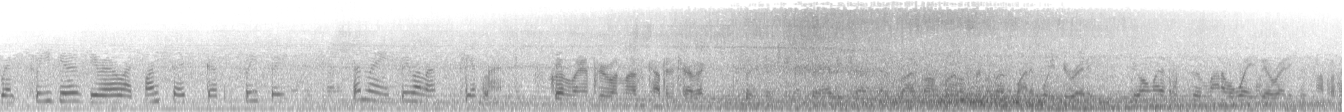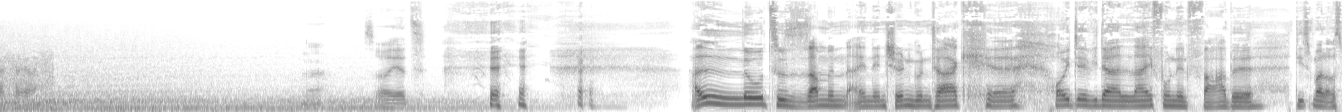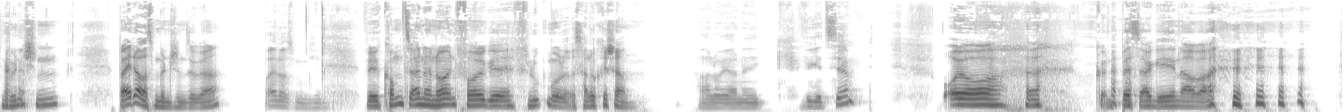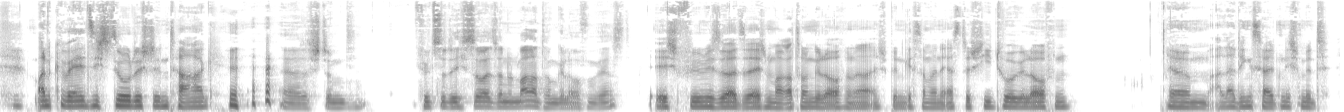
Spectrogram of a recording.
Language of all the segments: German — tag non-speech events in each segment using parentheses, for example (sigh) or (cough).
wind 300 at 16, gust 33, runway 31 left, clear for land. Clear to land, 31 left, copy the traffic. With 15 inch of heavy traffic, gonna fly final, clear to left, line of weight, be ready. 31 left, uh, line of weight, be ready, just not perfect trailer. Na, so, jetzt. (laughs) Hallo zusammen, einen schönen guten Tag. Äh, heute wieder live und in Farbe. Diesmal aus München. (laughs) Beide aus München sogar. Beide aus München. Willkommen zu einer neuen Folge Flugmodus. Hallo Christian. Hallo Janik. Wie geht's dir? Oh ja, (laughs) könnte besser gehen, aber (laughs) man quält sich so durch den Tag. (laughs) Ja, das stimmt. Fühlst du dich so, als wenn du einen Marathon gelaufen wärst? Ich fühle mich so, als wäre ich einen Marathon gelaufen. Ja. Ich bin gestern meine erste Skitour gelaufen. Ähm, allerdings halt nicht mit,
